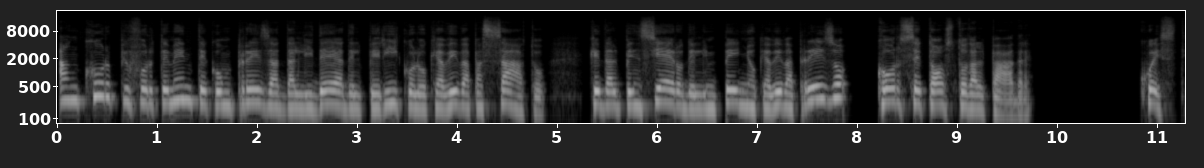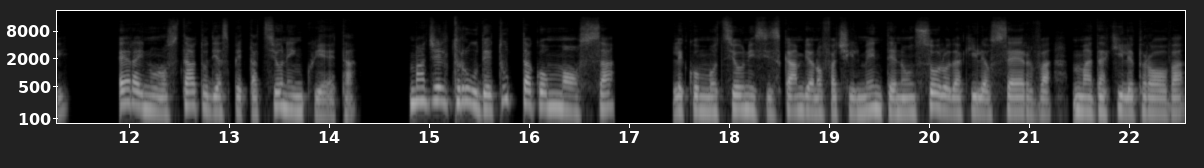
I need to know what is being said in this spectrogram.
ancor più fortemente compresa dall'idea del pericolo che aveva passato che dal pensiero dell'impegno che aveva preso, corse tosto dal padre. Questi era in uno stato di aspettazione inquieta, ma Geltrude, tutta commossa, Le commozioni si scambiano facilmente non solo da chi le osserva, ma da chi le prova.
